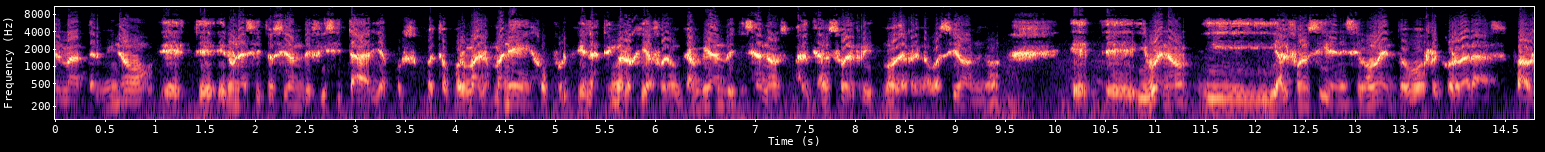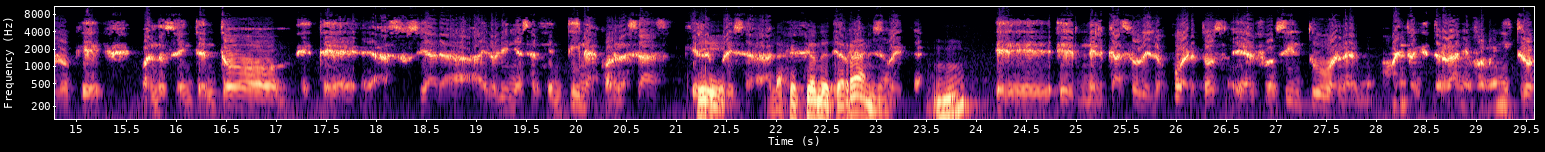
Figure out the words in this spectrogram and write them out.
Elma terminó este, en una situación deficitaria, por supuesto por malos manejos, porque las tecnologías fueron cambiando y quizá no alcanzó el ritmo de renovación, ¿no? Este, y bueno, y Alfonsín en ese momento, vos recordarás, Pablo, que cuando se intentó este, asociar a aerolíneas argentinas con la SAS, que es la empresa... La gestión de terráneo. Eh, en el caso de los puertos, eh, Alfonsín tuvo en el momento en que Terráneo fue ministro,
